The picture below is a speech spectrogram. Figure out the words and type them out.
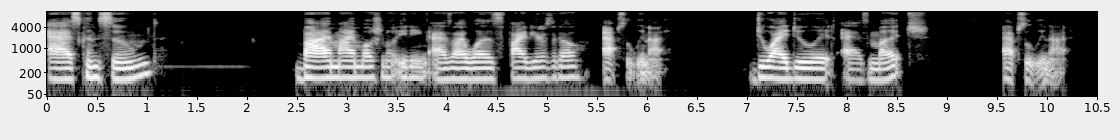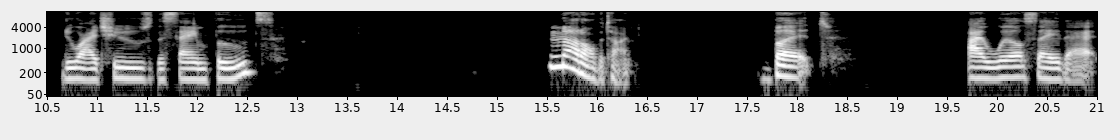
as consumed by my emotional eating as I was five years ago? Absolutely not. Do I do it as much? Absolutely not. Do I choose the same foods? Not all the time. But I will say that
